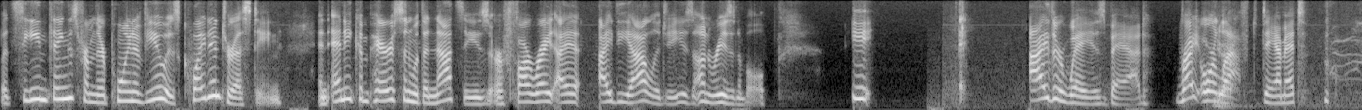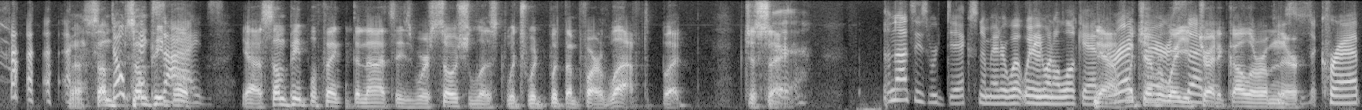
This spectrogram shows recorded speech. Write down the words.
but seeing things from their point of view is quite interesting, and any comparison with the Nazis or far-right I- ideology is unreasonable. It, either way is bad, right or Yeah. left. Damn it! Well, some Don't some pick people sides. yeah, some people think the Nazis were socialist, which would put them far left, but just saying. Ugh. The Nazis were dicks, no matter what way you want to look at it. Yeah, Right whichever way you try to color them. Pieces of crap.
